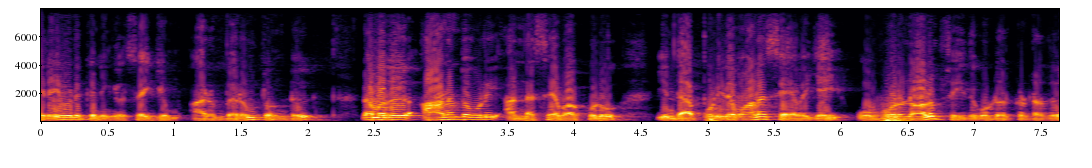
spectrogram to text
இறைவனுக்கு நீங்கள் செய்யும் அரும்பெரும் தொண்டு. நமது ஆனந்த ஒளி அன்ன சேவா குழு இந்த புனிதமான சேவையை ஒவ்வொரு நாளும் செய்து கொண்டிருக்கின்றது.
